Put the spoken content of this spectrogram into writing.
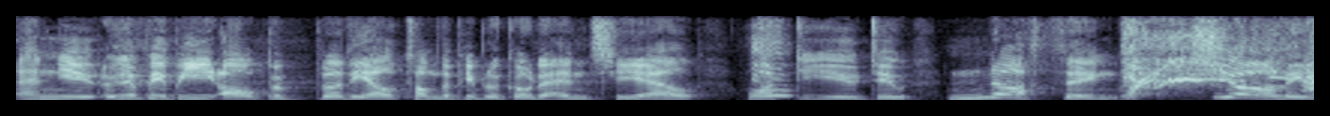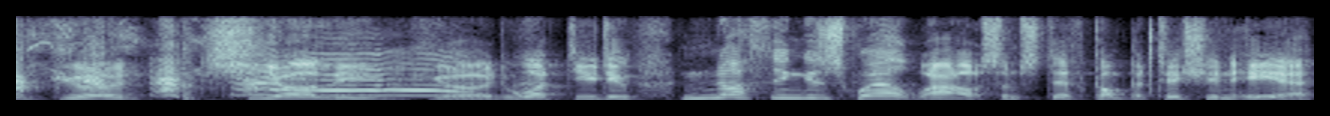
And you, it'd be, be oh, but bloody hell, Tom. The people who go to NCL. What do you do? Nothing. Jolly good. Jolly good. What do you do? Nothing as well. Wow, some stiff competition here.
